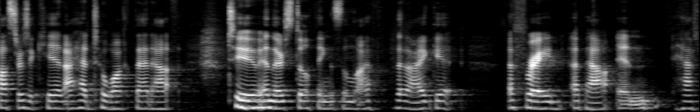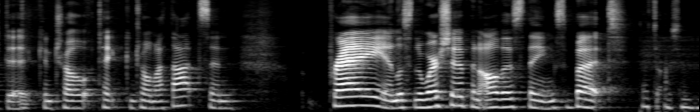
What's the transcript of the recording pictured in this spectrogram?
Foster as a kid. I had to walk that out too, and there's still things in life that I get afraid about and have to control, take control of my thoughts and pray and listen to worship and all those things. But That's awesome.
